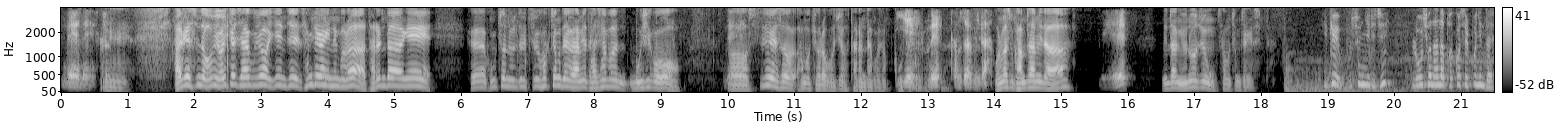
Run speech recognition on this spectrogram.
네네. 예. 알겠습니다. 오늘 여기까지 하고요. 이게 이제 상대가 있는 거라 다른 당의 그 공천률들이 쭉 확정되어 가면 다시 한번 모시고 어, 스튜디오에서 한번 겨뤄보죠. 다른 당과 예, 공천으로. 네, 감사합니다. 오늘 말씀 감사합니다. 네. 민당 윤호중 사무총장이었습니다. 이게 무슨 일이지? 로션 하나 바꿨을 뿐인데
